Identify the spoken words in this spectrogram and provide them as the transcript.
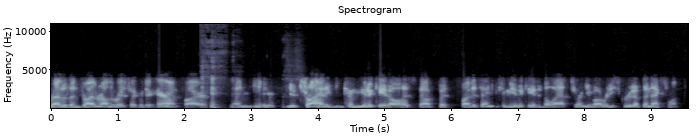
rather than driving around the racetrack with your hair on fire and you know, you're, you're trying to communicate all this stuff, but by the time you communicated the last turn, you've already screwed up the next one.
